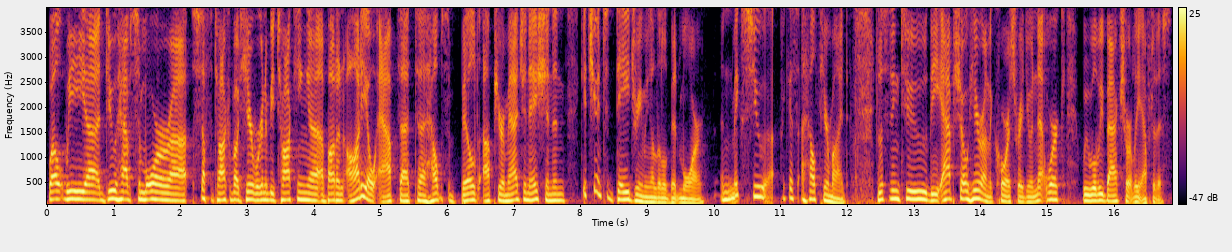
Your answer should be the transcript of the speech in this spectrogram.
Well, we uh, do have some more uh, stuff to talk about here. We're going to be talking uh, about an audio app that uh, helps build up your imagination and get you into daydreaming a little bit more and makes you, uh, I guess, a healthier mind. You're listening to the App Show here on the Corus Radio Network. We will be back shortly after this.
